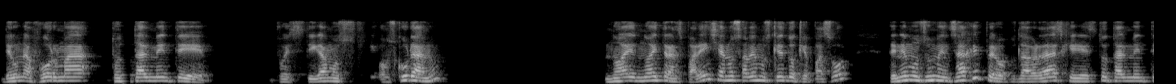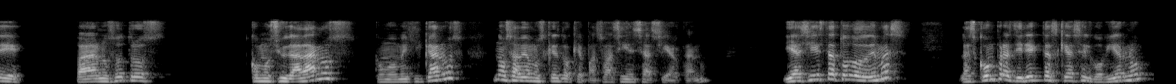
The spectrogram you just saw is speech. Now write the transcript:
de una forma totalmente pues digamos, oscura, ¿no? No hay, no hay transparencia, no sabemos qué es lo que pasó. Tenemos un mensaje, pero pues la verdad es que es totalmente para nosotros como ciudadanos, como mexicanos, no sabemos qué es lo que pasó a ciencia cierta, ¿no? Y así está todo lo demás. Las compras directas que hace el gobierno,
